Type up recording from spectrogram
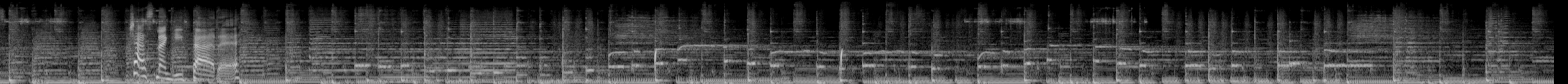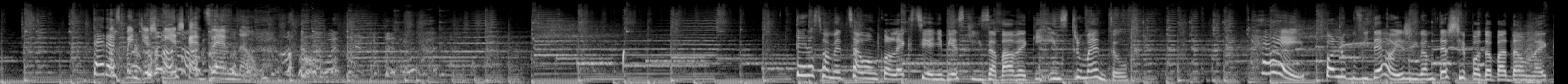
czas na gitarę. Mieszkać ze mną. Teraz mamy całą kolekcję niebieskich zabawek i instrumentów. Hej, polub wideo, jeżeli wam też się podoba domek.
